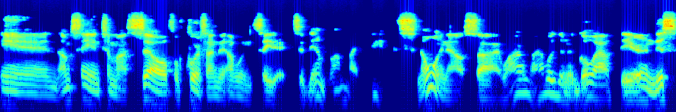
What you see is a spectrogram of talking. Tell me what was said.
And I'm saying to myself, of course, I, I wouldn't say that to them, but I'm like, man, it's snowing outside. Why, why are we going to go out there in this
